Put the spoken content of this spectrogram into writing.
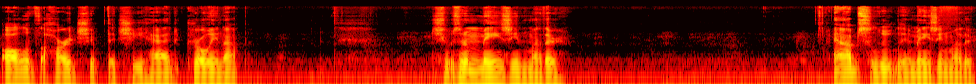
all of the hardship that she had growing up, she was an amazing mother. Absolutely amazing mother.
